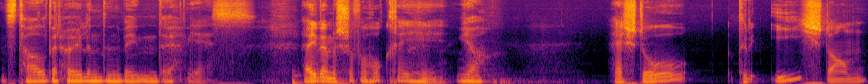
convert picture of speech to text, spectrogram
Ins Tal der heulenden Winde. Yes. Hey, wenn wir schon von Hockey haben, Ja. hast du den Einstand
